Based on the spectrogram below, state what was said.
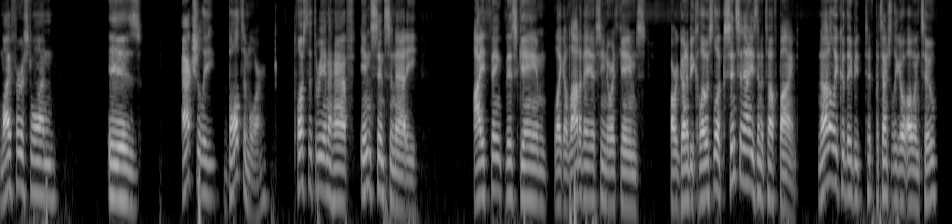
My first one is actually Baltimore plus the three and a half in Cincinnati. I think this game, like a lot of AFC North games, are going to be close. Look, Cincinnati's in a tough bind. Not only could they be t- potentially go 0 and 2,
